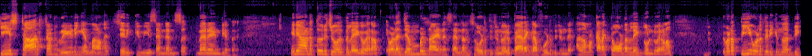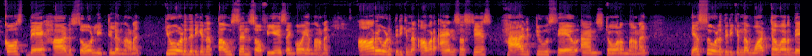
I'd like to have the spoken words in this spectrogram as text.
he started reading എന്നാണ് ശരിക്കും ഈ സെന്റൻസ് വരേണ്ടത് ഇനി അടുത്ത ഒരു ചോദ്യത്തിലേക്ക് വരാം. ഇവിടെ ജമ്പിൾഡ് ആയിട്ട് സെന്റൻസ് കൊടുത്തിട്ടുണ്ട്. ഒരു പാരഗ്രാഫ് കൊടുത്തിട്ടുണ്ട്. അത് നമ്മൾ കറക്റ്റ് ഓർഡറിലേക്ക് കൊണ്ടുവരണം. ഇവിടെ പി കൊടുത്തിരിക്കുന്നത് because they had so little എന്നാണ്. ക്യൂ കൊടുത്തിരിക്കുന്നത് തൗസൻഡ്സ് ഓഫ് ഇയേഴ്സ് എഗോ എന്നാണ്. ആറ് കൊടുത്തിരിക്കുന്ന our ancestors had to save and store എന്നാണ്. എസ് കൊടുത്തിരിക്കുന്ന വാട്ട് എവർ ദേ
